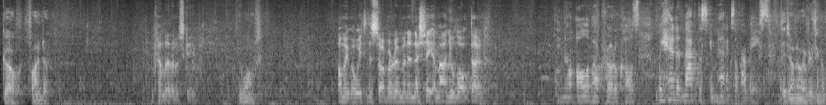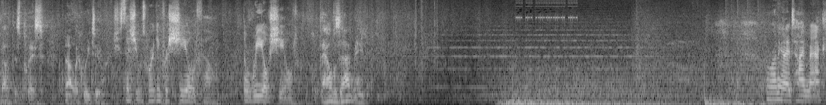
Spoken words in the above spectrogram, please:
Go, find her. We can't let them escape. We won't. I'll make my way to the server room and initiate a manual lockdown. They know all of our protocols. We handed Mack the schematics of our base. They don't know everything about this place. Not like we do. She said she was working for S.H.I.E.L.D., Phil. The real S.H.I.E.L.D. What the hell does that mean? I'm running out of time, Mack.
